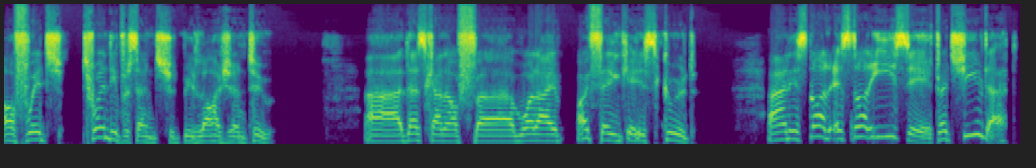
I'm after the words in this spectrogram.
of which 20% should be larger than two. Uh, that's kind of uh, what I, I think is good. And it's not it's not easy to achieve that.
